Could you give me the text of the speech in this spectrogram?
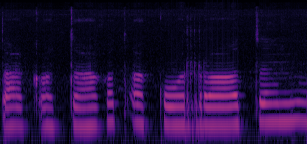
Так, отак от акуратненько.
